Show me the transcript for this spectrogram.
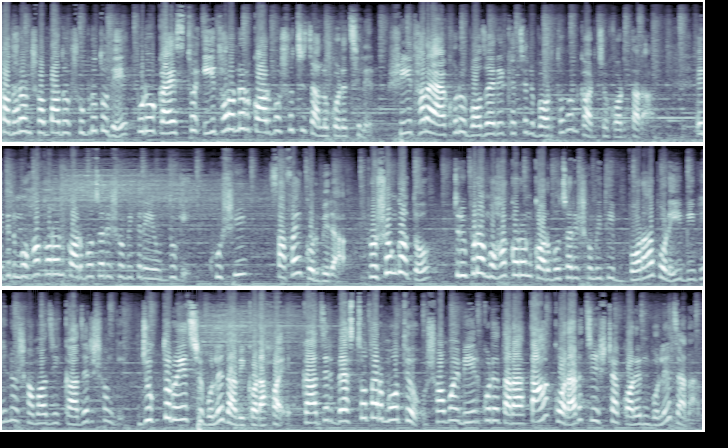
সাধারণ সম্পাদক সুব্রত দে পুরো কায়স্থ এই ধরনের কর্মসূচি চালু করেছিলেন। সেই ধারা এখনও বজায় রেখেছেন বর্তমান কার্যকর্তারা। এদিন মহাকরণ কর্মচারী সমিতির এই উদ্যোগে খুশি সাফাই কর্মীরা। প্রসঙ্গত, ত্রিপুরা মহাকরণ কর্মচারী সমিতি বরাবরই বিভিন্ন সামাজিক কাজের সঙ্গে যুক্ত রয়েছে বলে দাবি করা হয়। কাজের ব্যস্ততার মধ্যেও সময় বের করে তারা তা করার চেষ্টা করেন বলে জানান।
